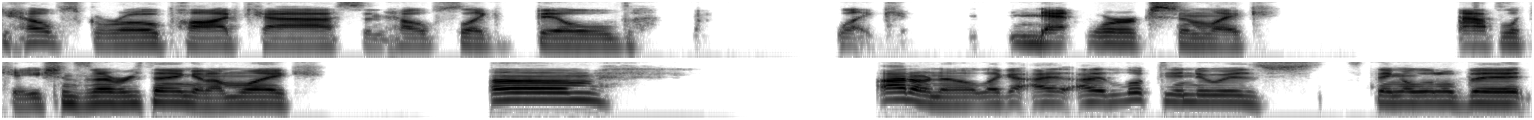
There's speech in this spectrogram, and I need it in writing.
helps grow podcasts and helps like build like networks and like applications and everything. And I'm like, um, I don't know. Like I, I looked into his thing a little bit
